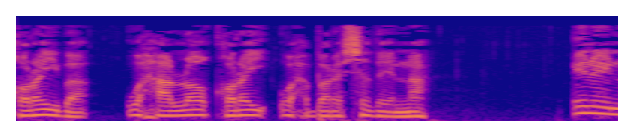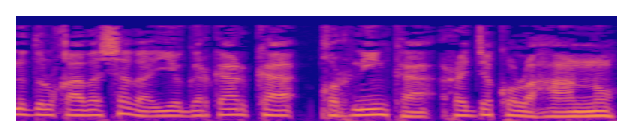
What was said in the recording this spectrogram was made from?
qorayba waxaa loo qoray waxbarashadeenna inaynu dulqaadashada iyo gargaarka qorniinka rajo ku lahaanno.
